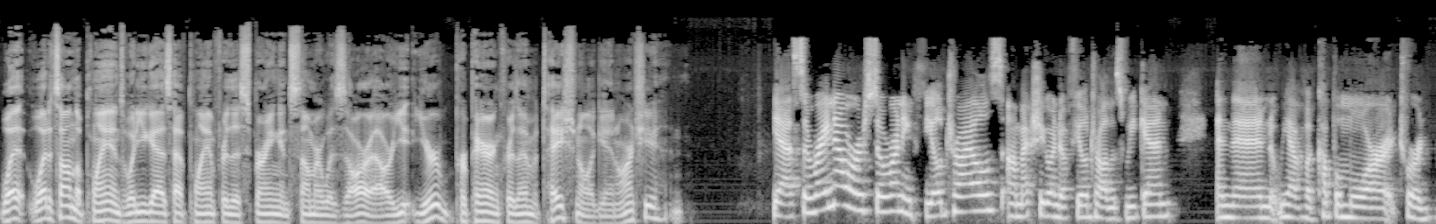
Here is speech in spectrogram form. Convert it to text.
what what it's on the plans? What do you guys have planned for the spring and summer with Zara? Are you you're preparing for the invitational again, aren't you? Yeah. So right now we're still running field trials. I'm actually going to a field trial this weekend, and then we have a couple more toward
